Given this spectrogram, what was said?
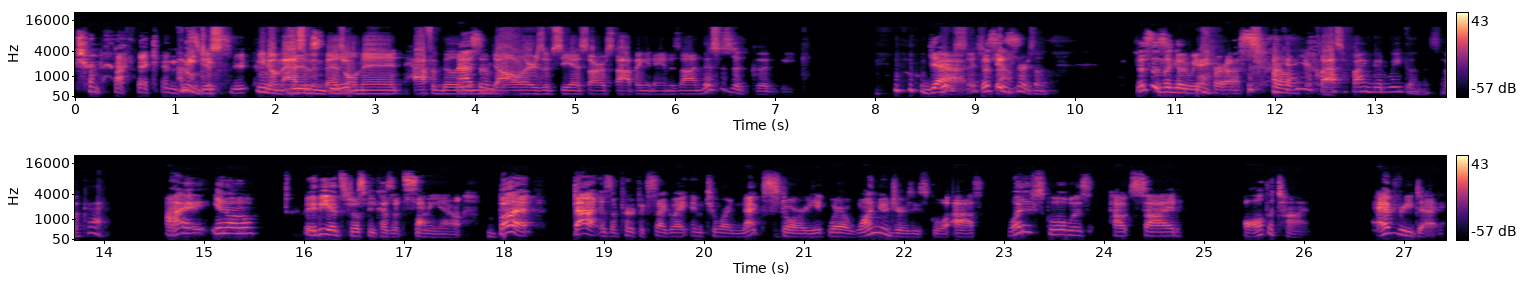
dramatic. In I mean, just you know, massive embezzlement, half a billion massive. dollars of CSR stopping at Amazon. This is a good week. Yeah, this is this is a good week for us. okay, you're classifying good week on this. Okay. I, you know, maybe it's just because it's sunny out, but that is a perfect segue into our next story where one New Jersey school asked, what if school was outside all the time, every day.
